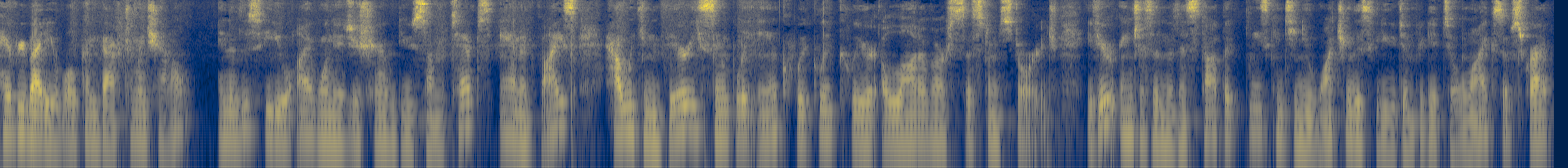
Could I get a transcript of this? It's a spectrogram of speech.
Hey everybody, welcome back to my channel. And in this video, I wanted to share with you some tips and advice how we can very simply and quickly clear a lot of our system storage. If you're interested in this topic, please continue watching this video. Don't forget to like, subscribe,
